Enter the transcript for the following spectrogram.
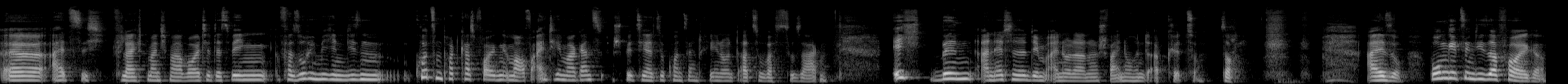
äh, als ich vielleicht manchmal wollte. Deswegen versuche ich mich in diesen kurzen Podcast-Folgen immer auf ein Thema ganz speziell zu konzentrieren und dazu was zu sagen. Ich bin Annette, dem ein oder anderen Schweinehund Abkürzung. So. Also, worum geht's in dieser Folge?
